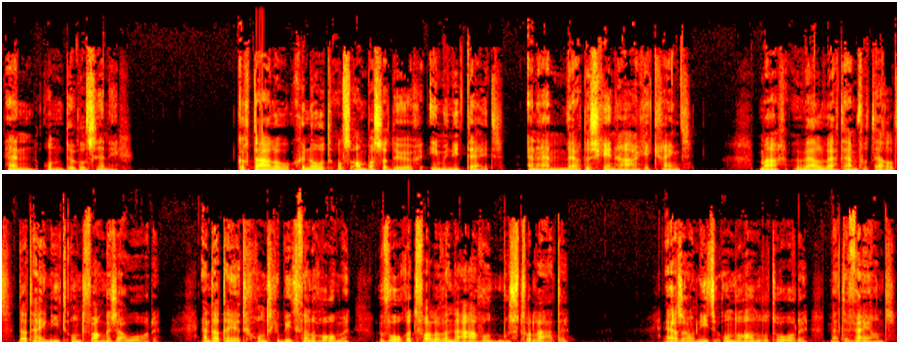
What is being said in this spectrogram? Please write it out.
en ondubbelzinnig. Cartalo genoot als ambassadeur immuniteit en hem werd dus geen haar gekrenkt. Maar wel werd hem verteld dat hij niet ontvangen zou worden en dat hij het grondgebied van Rome voor het vallen van de avond moest verlaten. Er zou niet onderhandeld worden met de vijand.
